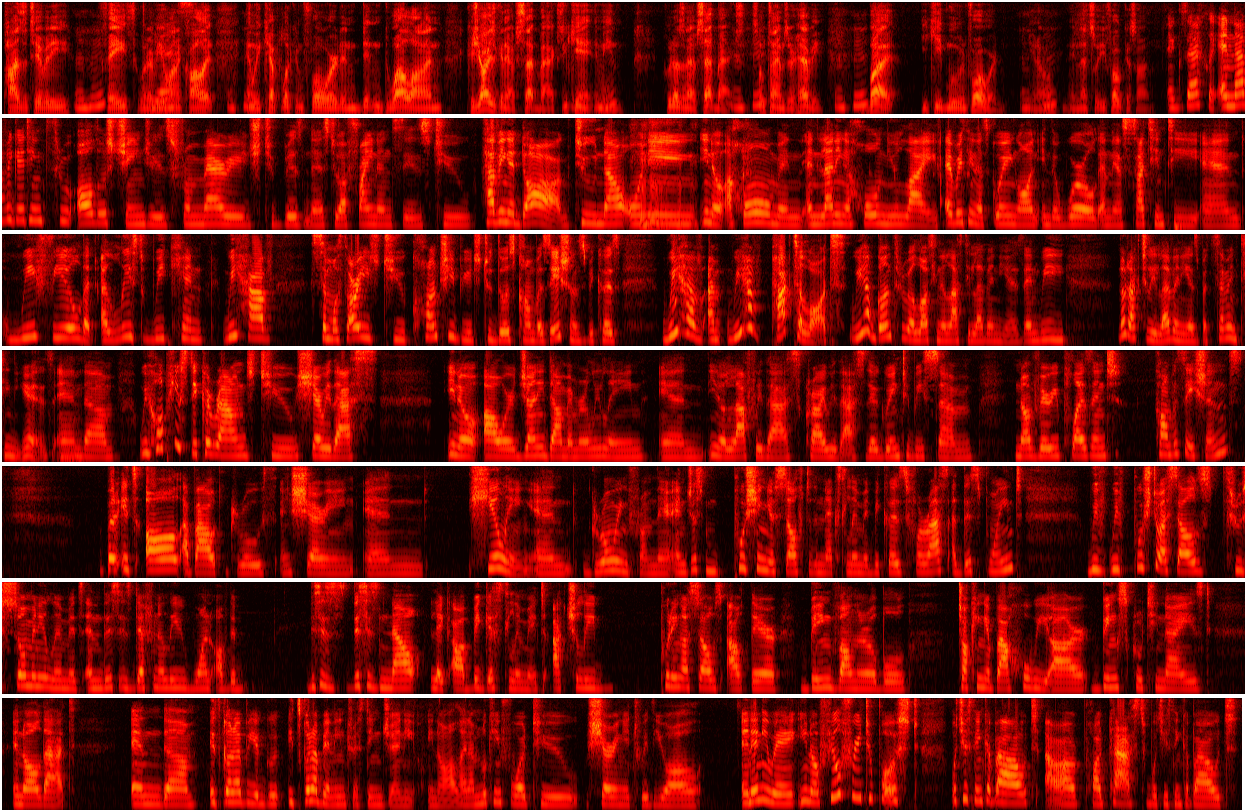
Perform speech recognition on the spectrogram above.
positivity, faith, whatever you want Mm-hmm. To call it, and we kept looking forward and didn't dwell on because you're always going to have setbacks. You can't. I Mm-hmm. mean, who doesn't have setbacks? Sometimes they're heavy, but you keep moving forward. You know, Mm-hmm. and that's what you focus on. Exactly. And navigating through all those changes from marriage to business to our finances to having a dog to now owning, you know, a home and, and learning a whole new life. Everything that's going on in the world and the uncertainty. And we feel that at least we can, we have some authority to contribute to those conversations because we have um, we have packed a lot. We have gone through a lot in the last 11 years and we not actually 11 years but 17 years. And um, we hope you stick around to share with us you know our journey down memory lane and you know laugh with us cry with us. There are going to be some not very pleasant conversations but it's all about growth and sharing and healing and growing from there and just pushing yourself to the next limit because for us at this point we've we've pushed ourselves through so many limits and this is definitely one of the this is this is now like our biggest limit actually putting ourselves out there being vulnerable talking about who we are being scrutinized and all that and um, it's gonna be a good it's gonna be an interesting journey in all and i'm looking forward to sharing it with you all. And anyway you know feel free to post what you think about our podcast what you think about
